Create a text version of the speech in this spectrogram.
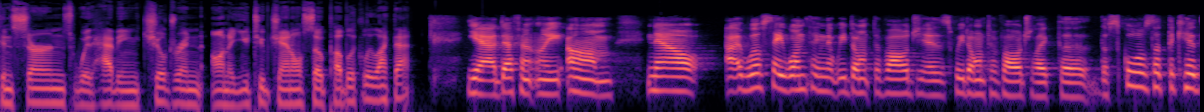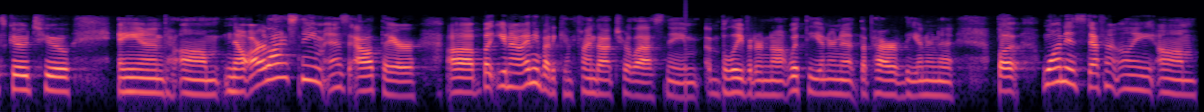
concerns with having children on a YouTube channel so publicly like that? Yeah, definitely. Um, now, I will say one thing that we don't divulge is we don't divulge like the the schools that the kids go to, and um, now our last name is out there, uh, but you know anybody can find out your last name, believe it or not, with the internet, the power of the internet. But one is definitely um,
